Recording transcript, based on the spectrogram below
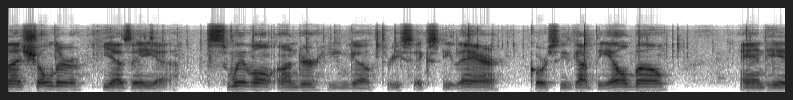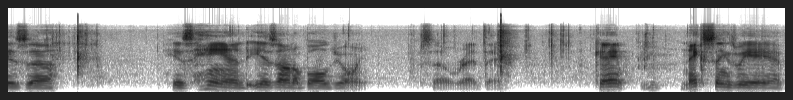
that shoulder he has a uh, swivel under he can go 360 there Of course, he's got the elbow, and his uh, his hand is on a ball joint. So right there. Okay. Next things we have.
